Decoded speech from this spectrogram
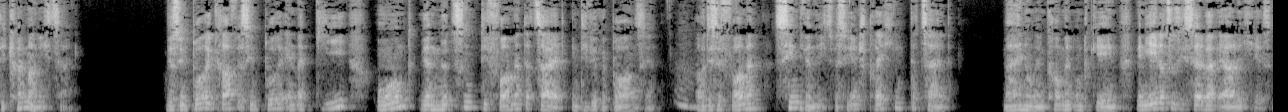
Die können wir nicht sein. Wir sind pure Kraft, wir sind pure Energie und wir nützen die Formen der Zeit, in die wir geboren sind. Mhm. Aber diese Formen sind wir nichts, weil sie entsprechen der Zeit. Meinungen kommen und gehen. Wenn jeder zu sich selber ehrlich ist,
